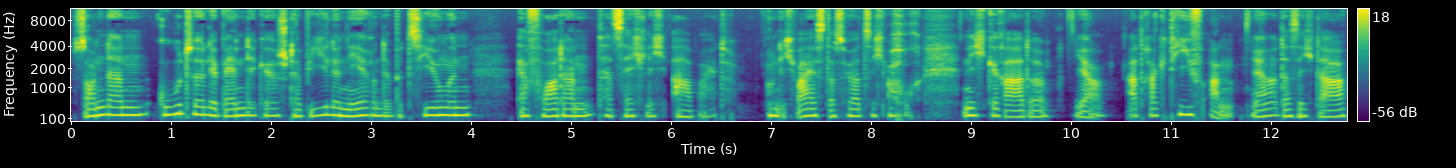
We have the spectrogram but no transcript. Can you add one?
sondern gute, lebendige, stabile, nährende Beziehungen erfordern tatsächlich Arbeit. Und ich weiß, das hört sich auch nicht gerade, ja, attraktiv an, ja, dass ich da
